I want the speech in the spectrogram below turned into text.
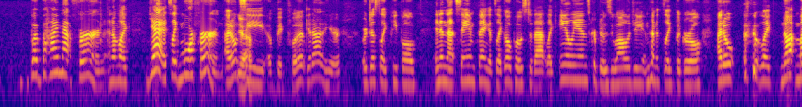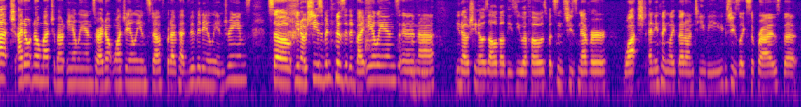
but behind that fern, and I'm like, "Yeah, it's like more fern. I don't Yeah. see a Bigfoot. Get out of here." Or just like people, and in that same thing, it's like, "Oh, post to that like aliens, cryptozoology," and then it's like the girl. I don't like not much. I don't know much about aliens, or I don't watch alien stuff, but I've had vivid alien dreams. So, you know, she's been visited by aliens and, Mhm. uh, you know, she knows all about these UFOs, but since she's never watched anything like that on TV, she's like surprised that,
